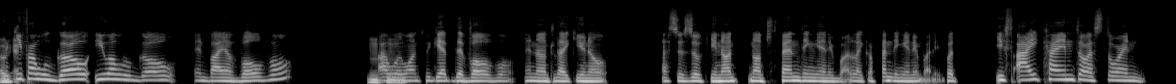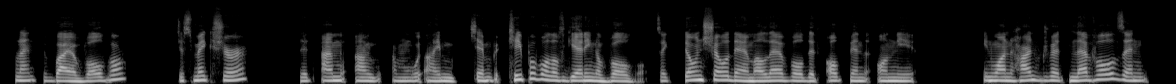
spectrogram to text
Okay. Like if I will go, if I will go and buy a Volvo, mm-hmm. I will mm-hmm. want to get the Volvo and not like, you know, a Suzuki, not not offending anybody, like offending anybody. But if I came to a store and plan to buy a Volvo, just make sure that I'm I'm I'm I'm capable of getting a Volvo. It's like don't show them a level that opened only in 100 levels and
